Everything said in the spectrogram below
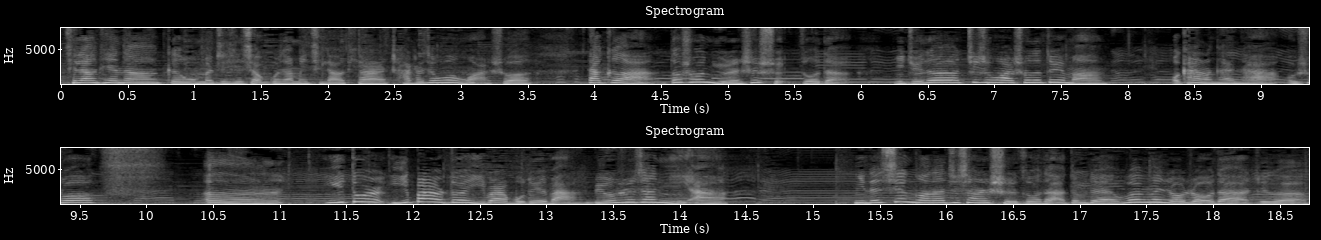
前两天呢，跟我们这些小姑娘们一起聊天，查查就问我，说：“大哥啊，都说女人是水做的。”你觉得这句话说的对吗？我看了看他，我说，嗯，一对儿一半对一半不对吧？比如说像你啊，你的性格呢就像是水做的，对不对？温温柔柔的，这个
